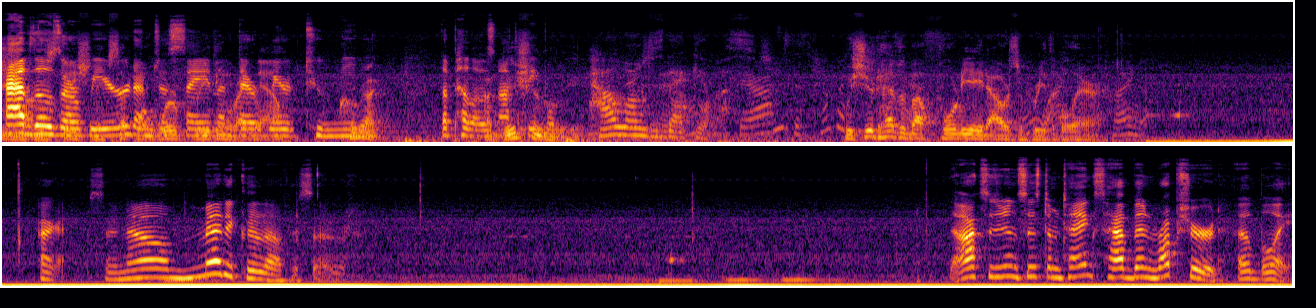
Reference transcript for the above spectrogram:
have those are weird. I'm just saying that they're right weird to me. correct. The pillows, not the people. How long does that give us? We should have about 48 hours of breathable air. Okay, so now medical officer. The oxygen system tanks have been ruptured. Oh boy.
